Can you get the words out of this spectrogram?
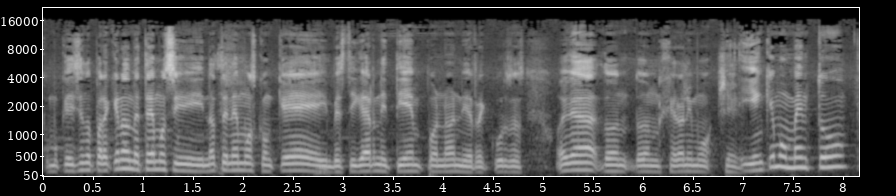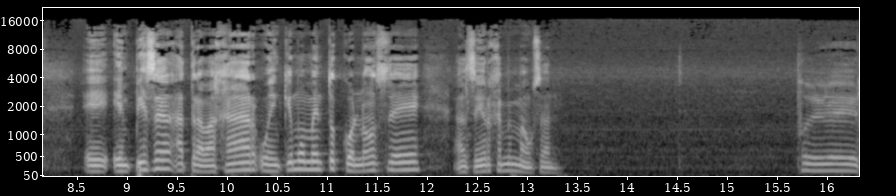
como que diciendo, ¿para qué nos metemos si no tenemos con qué investigar ni tiempo, no ni recursos? Oiga, don don Jerónimo, Sí. ¿y en qué momento eh, empieza a trabajar o en qué momento conoce al señor Jaime Maussan? Pues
